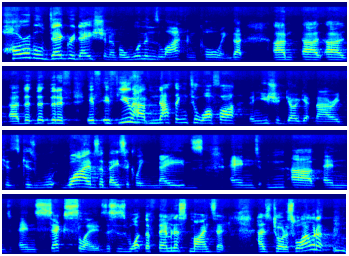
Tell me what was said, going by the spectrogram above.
horrible degradation of a woman's life and calling. That, um, uh, uh, uh, that, that, that, if, if, if you have nothing to offer, then you should go get married because wives are basically maids and, uh, and, and sex slaves. This is what the feminist mindset has taught us. Well, I want to,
